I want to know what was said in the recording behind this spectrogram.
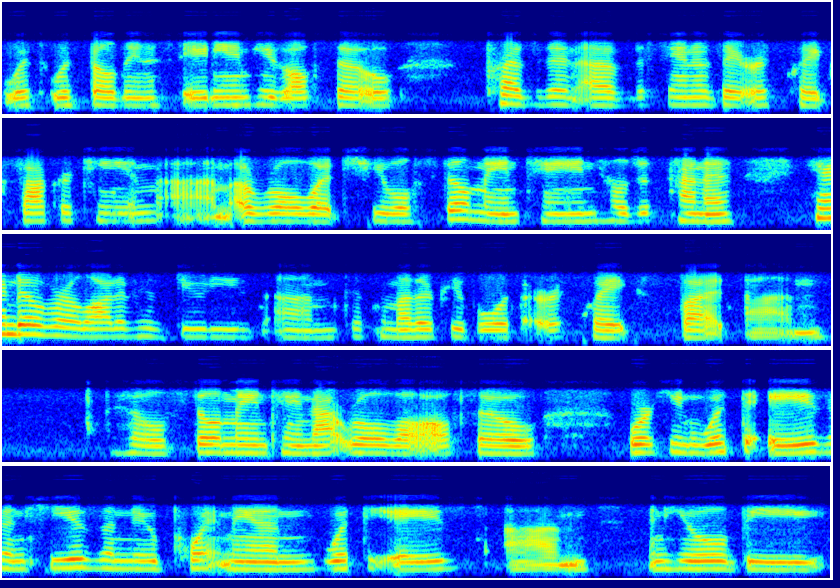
with, with building a stadium. He's also president of the San Jose Earthquake soccer team, um, a role which he will still maintain. He'll just kind of hand over a lot of his duties um, to some other people with the earthquakes, but um, he'll still maintain that role while also working with the A's. And he is a new point man with the A's, um, and he will be,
